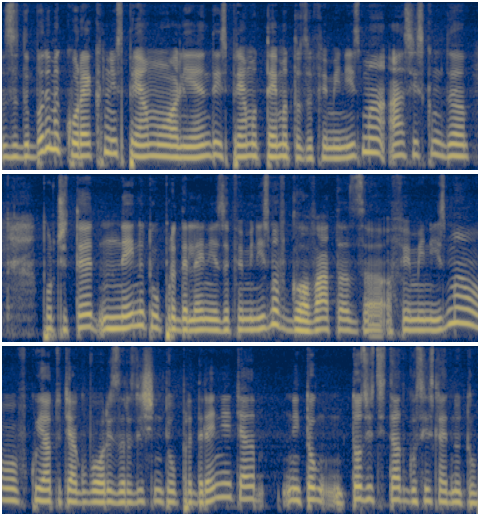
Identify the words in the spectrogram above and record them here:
за да бъдем коректни спрямо Алиенда и спрямо темата за феминизма, аз искам да прочета нейното определение за феминизма в главата за феминизма, в която тя говори за различните определения. Тя, и то, този цитат гласи следното.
